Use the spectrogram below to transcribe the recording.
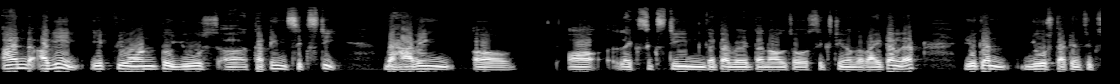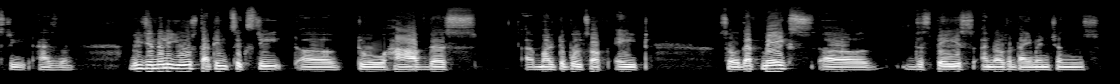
and again if you want to use 1360 uh, by having uh, or like 16 gutter width and also 16 on the right and left you can use 1360 as well. We generally use 1360 uh, to have this uh, multiples of 8 so that makes uh, the space and also dimensions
